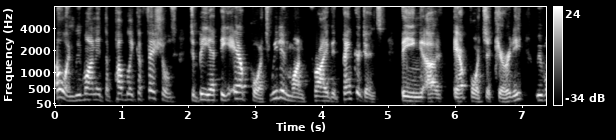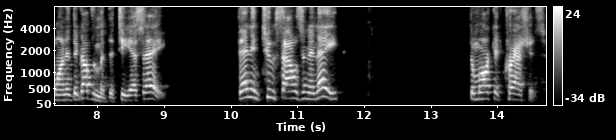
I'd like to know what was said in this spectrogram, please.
oh, and we wanted the public officials to be at the airports. We didn't want private Pinkertons being uh, airport security. We wanted the government, the TSA. Then in 2008, the market crashes.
